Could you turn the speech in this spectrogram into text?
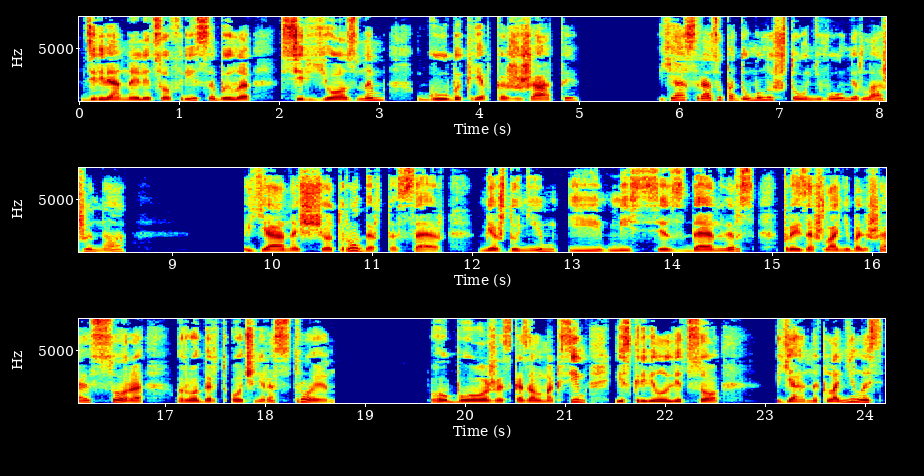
Деревянное лицо Фриса было серьезным, губы крепко сжаты. Я сразу подумала, что у него умерла жена. «Я насчет Роберта, сэр. Между ним и миссис Денверс произошла небольшая ссора. Роберт очень расстроен». «О, Боже!» — сказал Максим и скривил лицо. Я наклонилась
